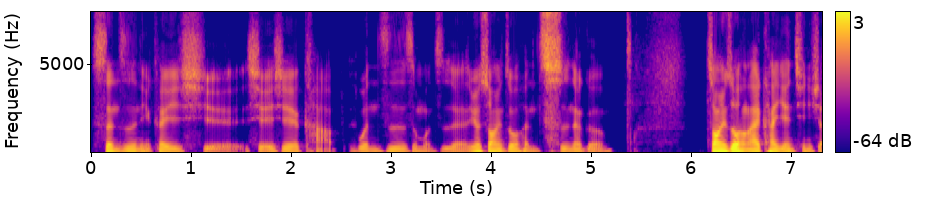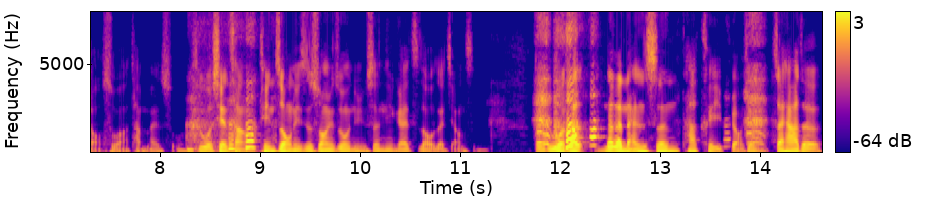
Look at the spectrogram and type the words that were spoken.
甚至你可以写写一些卡文字什么之类的，因为双鱼座很吃那个，双鱼座很爱看言情小说啊。坦白说，如果现场听众你是双鱼座女生，你应该知道我在讲什么。对，如果那那个男生他可以表现在他的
